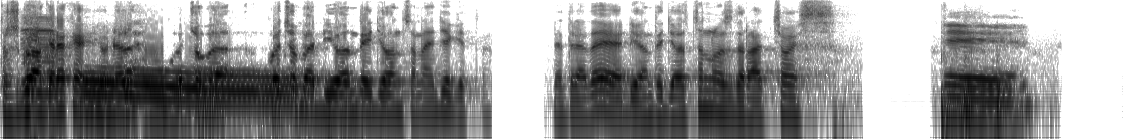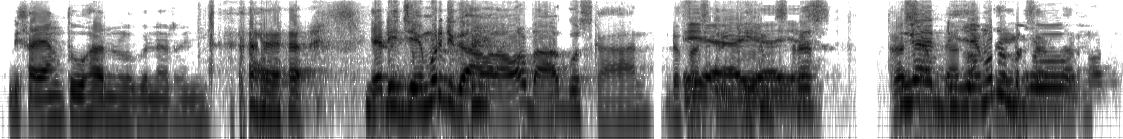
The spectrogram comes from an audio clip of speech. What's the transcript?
Terus gue Hmm. akhirnya kayak yaudahlah gue coba gue coba Deontay Johnson aja gitu. Dan ternyata ya Deontay Johnson was the right choice. Eh, disayang Tuhan lu bener ini. ya DJ Moore juga awal-awal bagus kan. The first Iya, three iya, games iya. terus terus Enggak, Moore yang baru-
